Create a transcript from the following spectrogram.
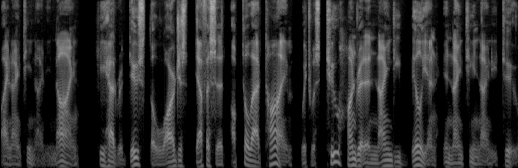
by 1999, he had reduced the largest deficit up till that time, which was 290 billion in 1992.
